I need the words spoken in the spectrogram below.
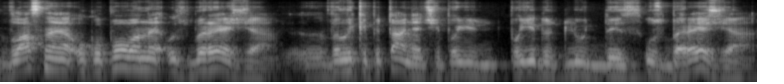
Власне, окуповане узбережжя. Велике питання: чи поїдуть люди з узбережжя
